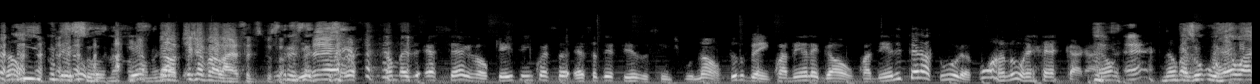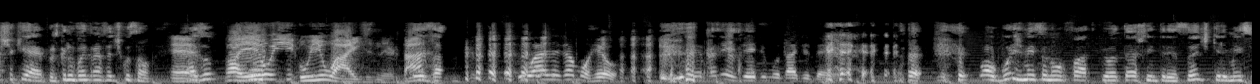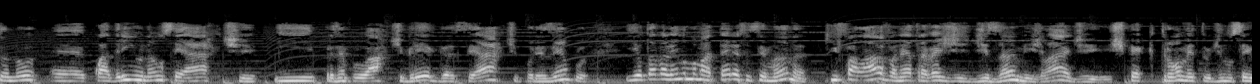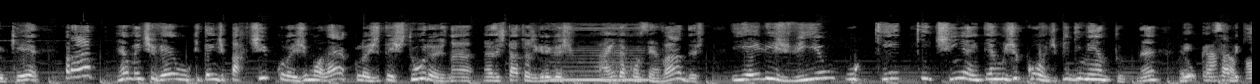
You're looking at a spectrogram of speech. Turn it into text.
Não, Ih, começou. Não, não, não, não, deixa pra lá essa discussão. Essa discussão. É. Não, mas é sério, o Kay vem com essa, essa defesa, assim, tipo, não, tudo bem, quadrinho é legal, quadrinho é literatura. Porra, não é, cara. Não, é. Não, mas o, o réu acha que é, por isso que eu não vou entrar nessa discussão. É. Mas o, Ó, eu e o Will Eisner, tá? Exato. o Will Eisner já morreu. Eu jeito de mudar de ideia. o Algures mencionou um fato que eu até achei interessante, que ele mencionou é, quadrinho não ser arte e, por exemplo, arte grega ser arte, por exemplo. E eu tava lendo uma matéria essa semana que falava, né, através de, de exames lá, de espectrômetro de não sei o que, para realmente ver o que tem de partículas, de moléculas, de texturas na, nas estátuas gregas hum. ainda conservadas, e eles viam o que, que tinha em termos de cor, de pigmento, né? É sabe que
